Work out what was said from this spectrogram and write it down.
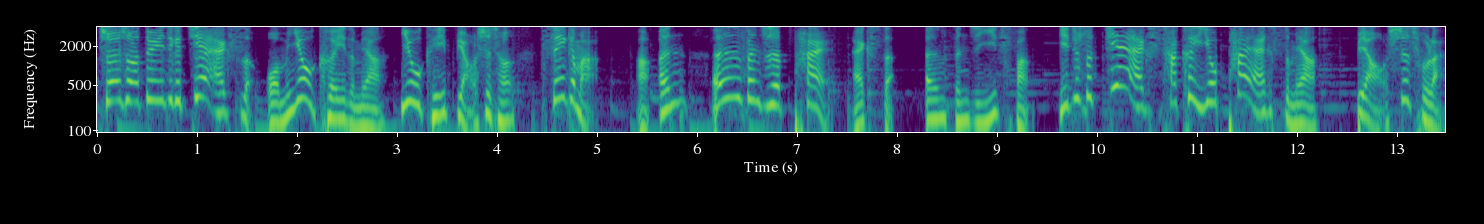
所以说，对于这个 j x，我们又可以怎么样？又可以表示成 sigma 啊 n n 分之派 x 的。N 分之一次方，也就是说，j x 它可以用派 x 怎么样表示出来？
